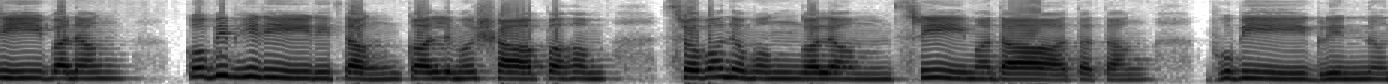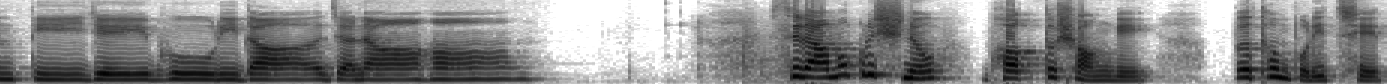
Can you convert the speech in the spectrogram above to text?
জীবনং কবিভিরীরিতং কলমশাপহম শ্রবণমঙ্গলম শ্রীমদাততং ভুবি গৃহ্ণন্তি যে ভূরিদা জনাঃ শ্রীরামকৃষ্ণ ভক্ত সঙ্গে প্রথম পরিচ্ছেদ।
